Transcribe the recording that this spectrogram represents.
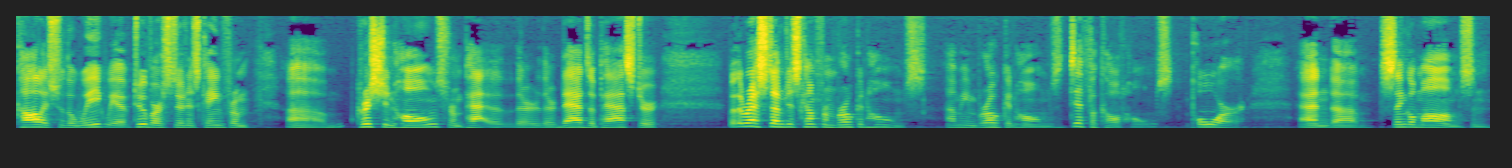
college for the week. We have two of our students came from um, Christian homes, from pa- their, their dad's a pastor, but the rest of them just come from broken homes. I mean, broken homes, difficult homes, poor, and uh, single moms, and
